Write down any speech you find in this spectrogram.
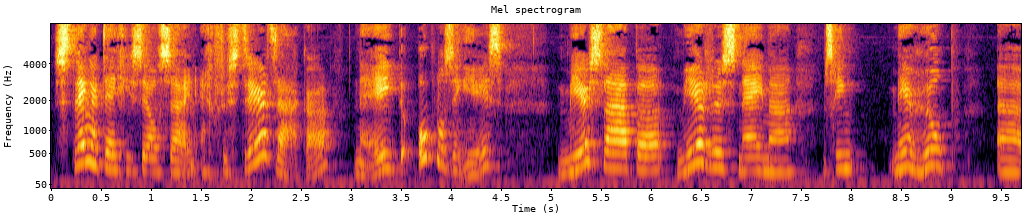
strenger tegen jezelf zijn en gefrustreerd raken. Nee, de oplossing is meer slapen, meer rust nemen, misschien meer hulp uh,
